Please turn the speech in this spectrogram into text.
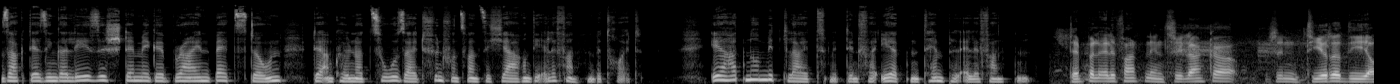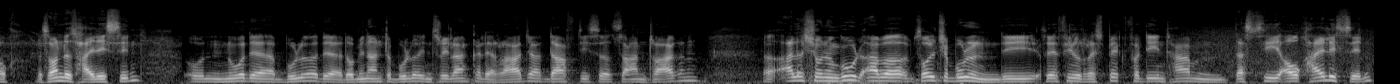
sagt der singalesischstämmige Brian Bedstone, der am Kölner Zoo seit 25 Jahren die Elefanten betreut. Er hat nur Mitleid mit den verehrten Tempelelefanten. Tempelelefanten in Sri Lanka sind Tiere, die auch besonders heilig sind Und nur der Bulle, der dominante Bulle in Sri Lanka, der Raja, darf diese Zahn tragen. Äh, alles schön und gut, aber solche Bullen, die sehr viel Respekt verdient haben, dass sie auch heilig sind,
